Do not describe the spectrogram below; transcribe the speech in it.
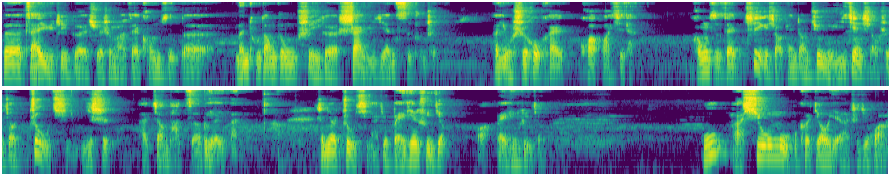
那宰予这个学生啊，在孔子的门徒当中是一个善于言辞著称的，啊，有时候还夸夸其谈。孔子在这个小篇章就有一件小事，叫昼寝一事。啊，将他责备了一番。啊，什么叫昼寝啊？就白天睡觉啊，白天睡觉。屋啊，修木不可雕也啊，这句话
